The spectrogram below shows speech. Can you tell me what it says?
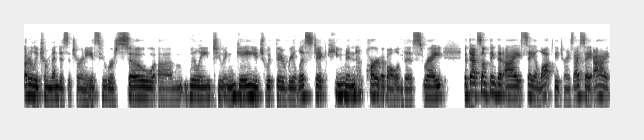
utterly tremendous attorneys who were so um, willing to engage with the realistic human part of all of this, right? But that's something that I say a lot to the attorneys. I say, I,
